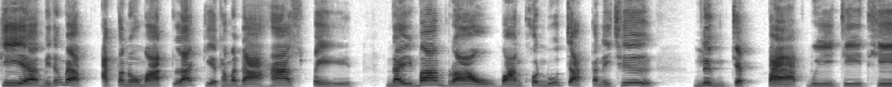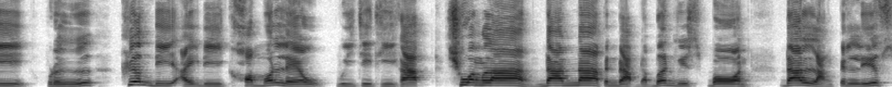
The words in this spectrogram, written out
เกียร์มีทั้งแบบอัตโนมัติ และเกียร์ธรรมดา 5 สปีด ในบ้านเราบางคนรู้จักกันในชื่อ 178 VGT หรือเครื่อง DID Common Rail VGT ครับ ช่วงล่างด้านหน้าเป็นแบบดับเบิลวิสบอลด้านหลังเป็นลิฟส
